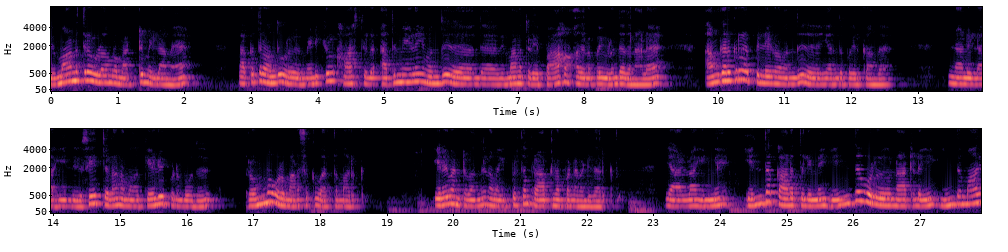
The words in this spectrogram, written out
விமானத்தில் உள்ளவங்க மட்டும் இல்லாமல் பக்கத்தில் வந்து ஒரு மெடிக்கல் ஹாஸ்டலு அது மேலேயும் வந்து அந்த விமானத்துடைய பாகம் அதில் போய் விழுந்ததுனால அங்கே இருக்கிற பிள்ளைகளும் வந்து இறந்து போயிருக்காங்க. நாளில்லாகி இந்த விஷயத்தெல்லாம் நம்ம கேள்விப்படும்போது ரொம்ப ஒரு மனசுக்கு வருத்தமாக இருக்குது இறைவன்கிட்ட வந்து நம்ம இப்படி தான் பிரார்த்தனை பண்ண வேண்டியதாக இருக்குது. யாரெல்லாம் இனிமேல் எந்த காலத்துலேயுமே எந்த ஒரு நாட்டிலையும் இந்த மாதிரி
